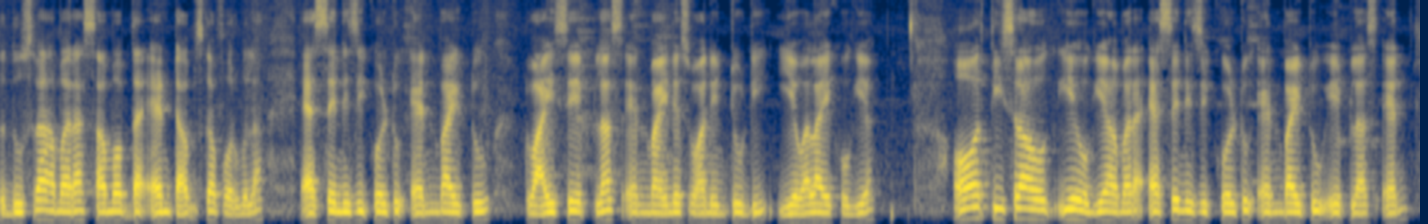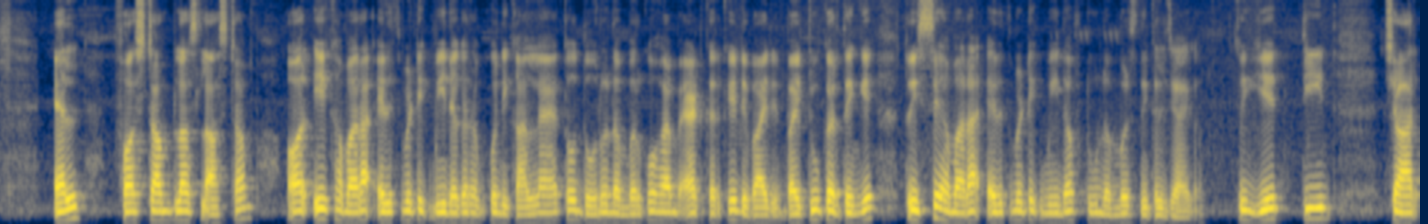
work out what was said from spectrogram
तो दूसरा हमारा sum of the n terms का formula s n is equal to n by two twice a plus n minus one into d ये वाला एक हो गया. और तीसरा हो, ये हो गया हमारा s n is equal to n by two a plus n l first term plus last term और एक हमारा एरिथमेटिक मीन अगर हमको निकालना है तो दोनों नंबर को हम ऐड करके डिवाइडेड बाई टू कर देंगे तो इससे हमारा arithmetic mean of two numbers निकल जाएगा। तो ये तीन, चार,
